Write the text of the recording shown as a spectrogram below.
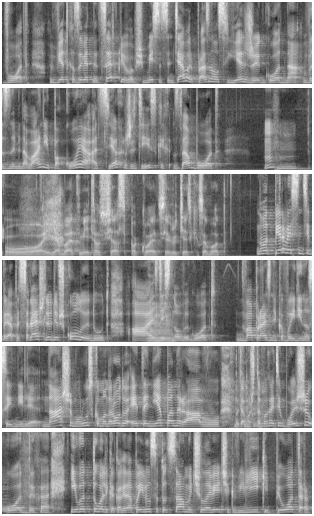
Вот. В Ветхозаветной церкви, в общем, месяц сентябрь праздновался ежегодно в ознаменовании покоя от всех житейских забот. Мгм. Ой, я бы отметил сейчас покой от всех житейских забот. Ну вот 1 сентября, представляешь, люди в школу идут, а здесь Новый год. Два праздника воедино соединили. Нашему русскому народу это не по нраву, потому что мы хотим больше отдыха. И вот только когда появился тот самый человечек, великий Петр,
